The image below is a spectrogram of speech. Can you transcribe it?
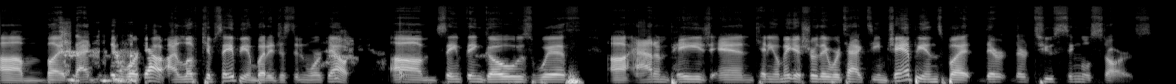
Um, but that didn't work out. I love Kip Sabian, but it just didn't work out. Um, same thing goes with uh, Adam Page and Kenny Omega. Sure, they were tag team champions, but they're they're two single stars.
